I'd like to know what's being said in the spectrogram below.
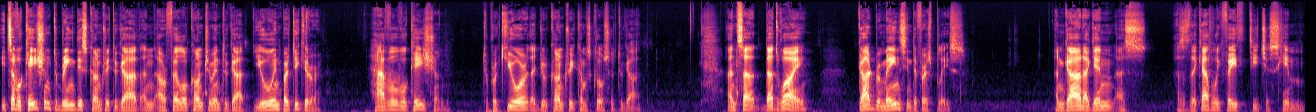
It's a vocation to bring this country to God and our fellow countrymen to God. You, in particular, have a vocation to procure that your country comes closer to God. And so that's why God remains in the first place. And God, again, as, as the Catholic faith teaches Him,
